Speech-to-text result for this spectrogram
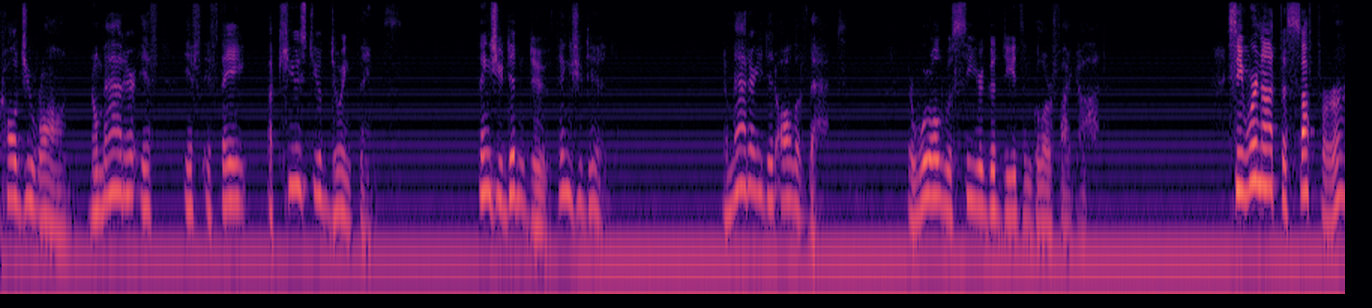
called you wrong, no matter if if if they accused you of doing things, things you didn't do, things you did. No matter you did all of that, the world will see your good deeds and glorify God. See, we're not to suffer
